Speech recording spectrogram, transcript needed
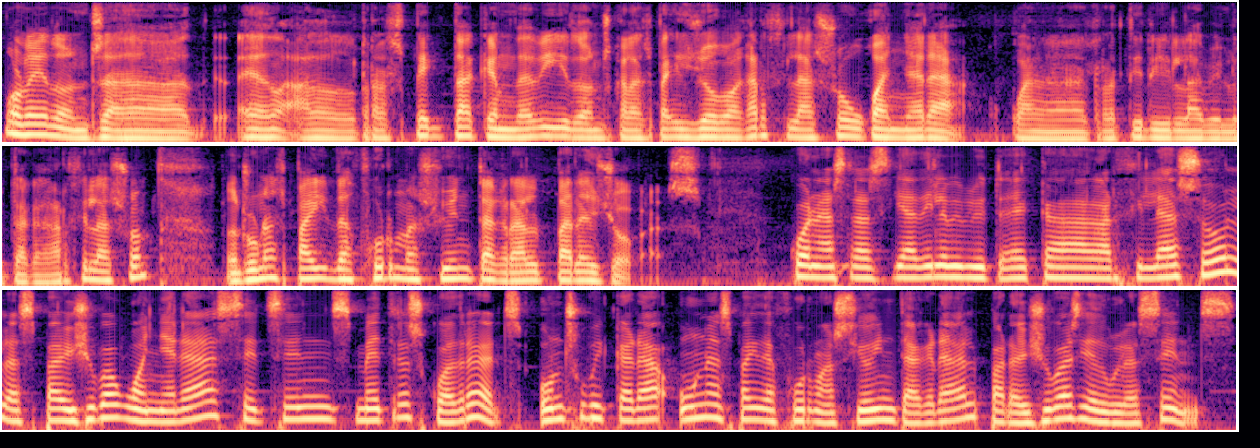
Molt bé, doncs, eh, al respecte que hem de dir doncs, que l'Espai Jove Garcilaso guanyarà, quan es retiri la Biblioteca Garcilaso, doncs un espai de formació integral per a joves. Quan es traslladi la Biblioteca Garcilaso, l'espai jove guanyarà 700 metres quadrats, on s'ubicarà un espai de formació integral per a joves i adolescents.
